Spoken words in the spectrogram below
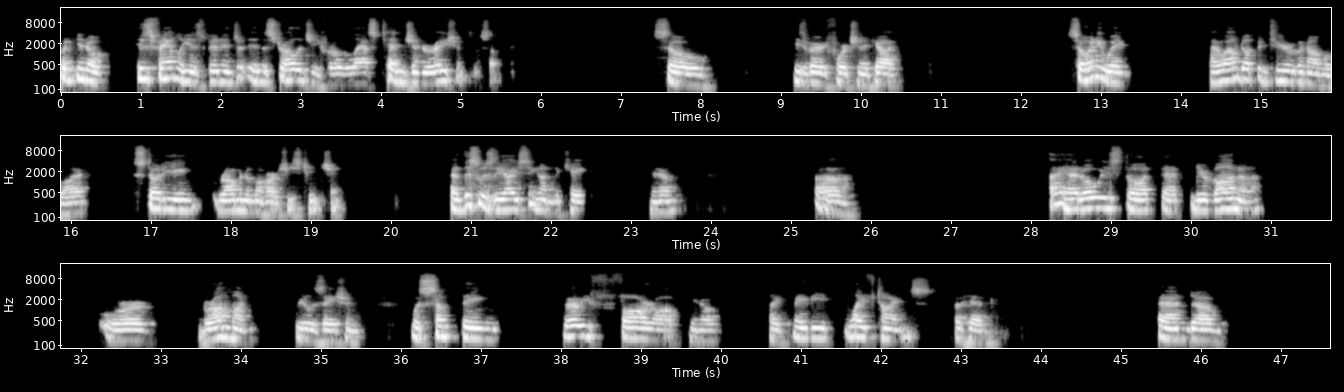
But, you know, his family has been in, in astrology for the last 10 generations or something. So he's a very fortunate guy. So anyway, I wound up in Tiruvannamalai studying Ramana Maharshi's teaching. And this was the icing on the cake, you know. Uh, I had always thought that nirvana or Brahman realization was something very far off, you know, like maybe lifetimes ahead. And, um,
